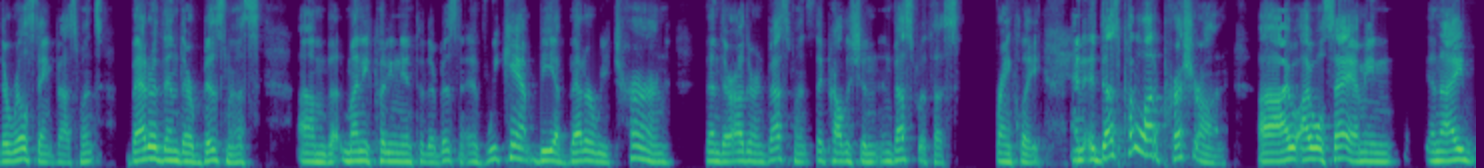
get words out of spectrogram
their real estate investments better than their business um, the money putting into their business if we can't be a better return than their other investments they probably shouldn't invest with us frankly. And it does put a lot of pressure on. Uh, I, I, will say, I mean, and I,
